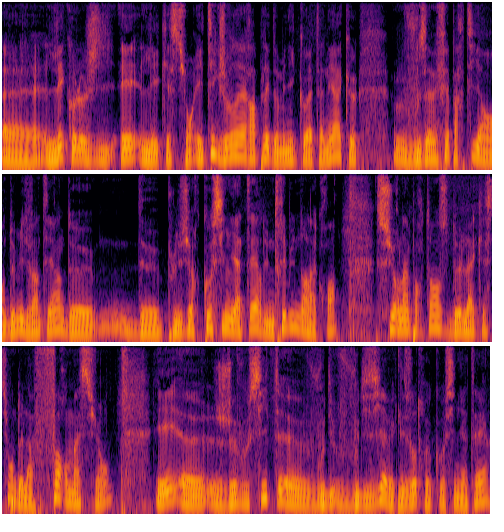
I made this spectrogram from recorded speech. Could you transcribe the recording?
euh, l'écologie et les questions éthiques. Je voudrais rappeler, Dominique Coatanea, que vous avez fait partie en 2021 de, de plusieurs co-signataires d'une tribune dans la Croix sur l'importance de la question de la formation. Et euh, je vous cite, vous, vous disiez avec les autres co-signataires,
